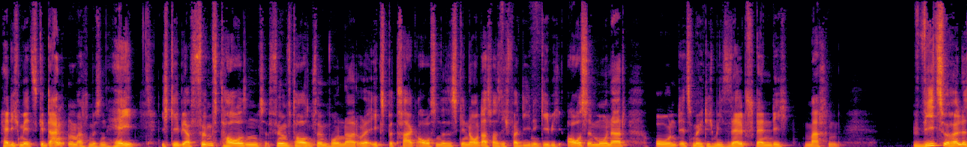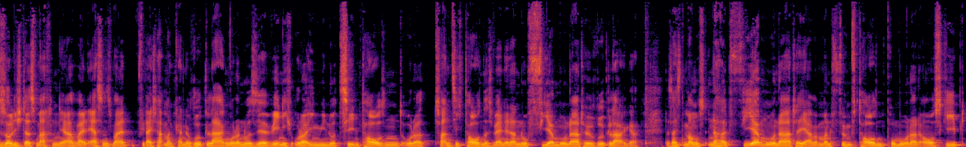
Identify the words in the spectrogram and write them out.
hätte ich mir jetzt Gedanken machen müssen, hey, ich gebe ja 5000, 5500 oder x Betrag aus und das ist genau das, was ich verdiene, gebe ich aus im Monat. Und jetzt möchte ich mich selbstständig machen wie zur Hölle soll ich das machen, ja? Weil erstens mal, vielleicht hat man keine Rücklagen oder nur sehr wenig oder irgendwie nur 10.000 oder 20.000, das wären ja dann nur vier Monate Rücklage. Das heißt, man muss innerhalb vier Monate, ja, wenn man 5.000 pro Monat ausgibt,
